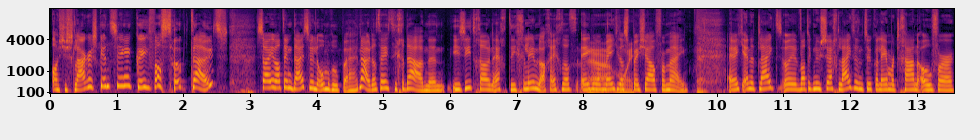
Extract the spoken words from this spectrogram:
als je slagers kunt zingen, kun je vast ook Duits. Zou je wat in Duits willen omroepen? Nou, dat heeft hij gedaan. En je ziet gewoon echt die glimlach. Echt dat ene Ja, momentje, dat is speciaal voor mij. Ja. En, weet je, en het lijkt, eh, wat ik nu zeg, lijkt het natuurlijk alleen maar te gaan over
